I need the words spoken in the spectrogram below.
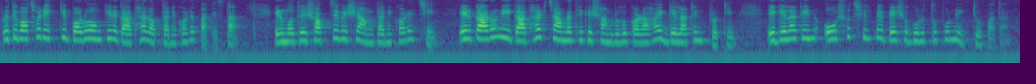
প্রতি বছর একটি বড় অঙ্কের গাধা রপ্তানি করে পাকিস্তান। এর মধ্যে সবচেয়ে বেশি আমদানি করে চীন। এর কারণ, এই গাধার চামড়া থেকে সংগ্রহ করা হয় গেলাটিন প্রোটিন। এই গেলাটিন ঔষধ শিল্পে বেশ গুরুত্বপূর্ণ একটি উপাদান।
